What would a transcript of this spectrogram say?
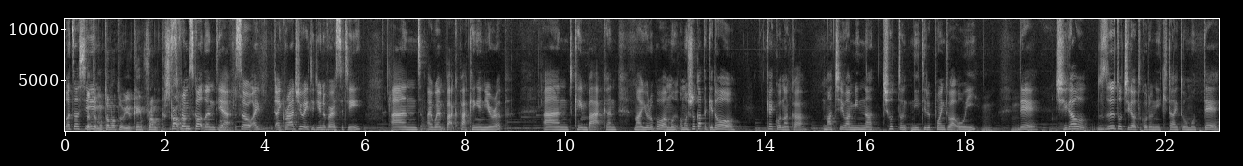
私。だってもともと you came from Scotland From Scotland, yeah. So I, I graduated university and I went backpacking in Europe and came back. And まあヨーロッパはも面白かったけど、結構なんか街はみんなちょっと似てるポイントは多い。で、違う、ずっと違うところに行きたいと思って、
